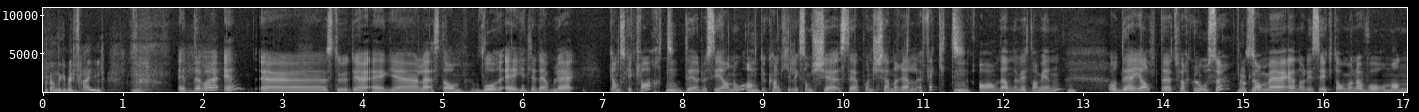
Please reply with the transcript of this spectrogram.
Da kan det ikke bli feil. Det var en uh, studie jeg leste om hvor egentlig det ble ganske klart, mm. det du sier nå. At mm. du kan ikke liksom se på en generell effekt mm. av denne vitaminen. Mm. Og det gjaldt eh, tuberkulose, okay. som er en av de sykdommene hvor man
